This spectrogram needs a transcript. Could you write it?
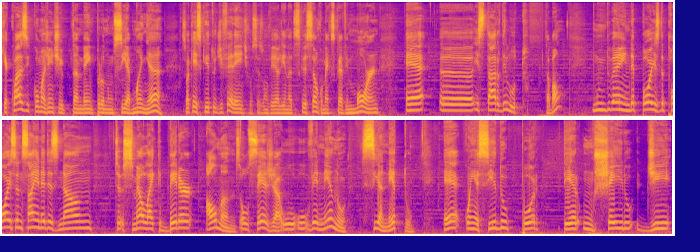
que é quase como a gente também pronuncia manhã, só que é escrito diferente. Vocês vão ver ali na descrição como é que escreve mourn. É uh, estar de luto, tá bom? Muito bem. Depois, the poison cyanide is known to smell like bitter almonds, ou seja, o, o veneno cianeto é conhecido por ter um cheiro de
